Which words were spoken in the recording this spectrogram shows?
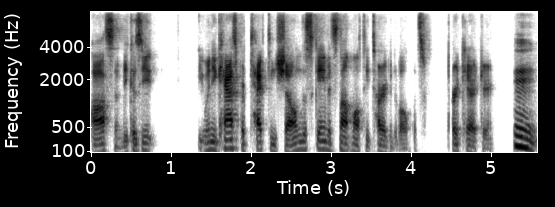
awesome because you when you cast Protect and Shell in this game, it's not multi-targetable. It's per character. Mm.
